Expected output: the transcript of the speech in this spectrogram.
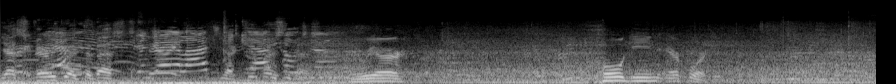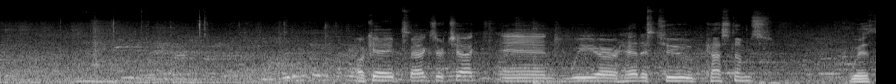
Yes, very good, the best. Did you enjoy a lot? Yeah, Cuba is the best. you. Here we are, Holguin Airport. Okay, bags are checked and we are headed to customs with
